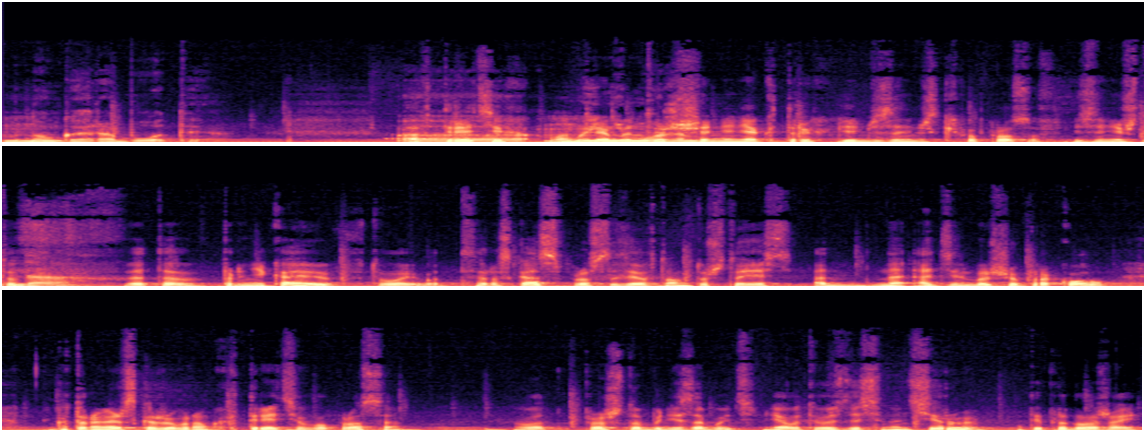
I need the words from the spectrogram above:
много работы. А в-третьих, он мы требует не можем... решения некоторых геймдизайнерских вопросов. Извини, что да. в это проникаю в твой вот рассказ. Просто дело в том, что есть одна, один большой прокол, о котором я расскажу в рамках третьего вопроса. Вот, просто чтобы не забыть, я вот его здесь анонсирую, а ты продолжай.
